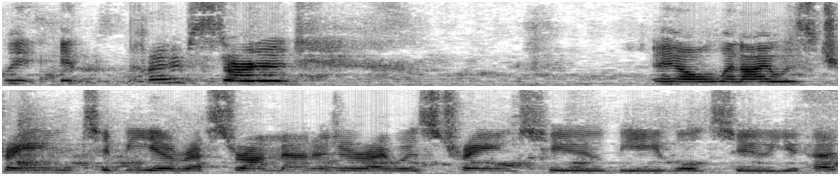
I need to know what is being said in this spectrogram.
we, it kind of started you know when i was trained to be a restaurant manager i was trained to be able to you had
